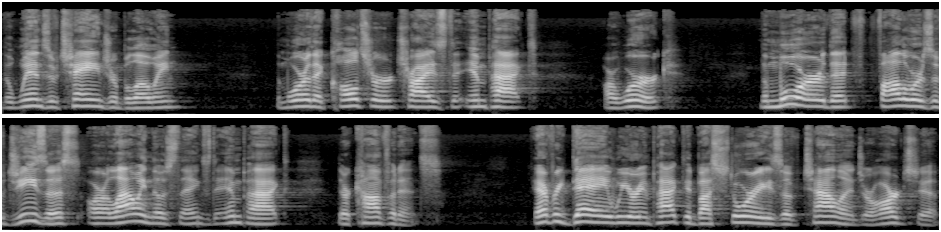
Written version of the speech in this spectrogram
the winds of change are blowing, the more that culture tries to impact our work, the more that followers of Jesus are allowing those things to impact their confidence. Every day we are impacted by stories of challenge or hardship.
